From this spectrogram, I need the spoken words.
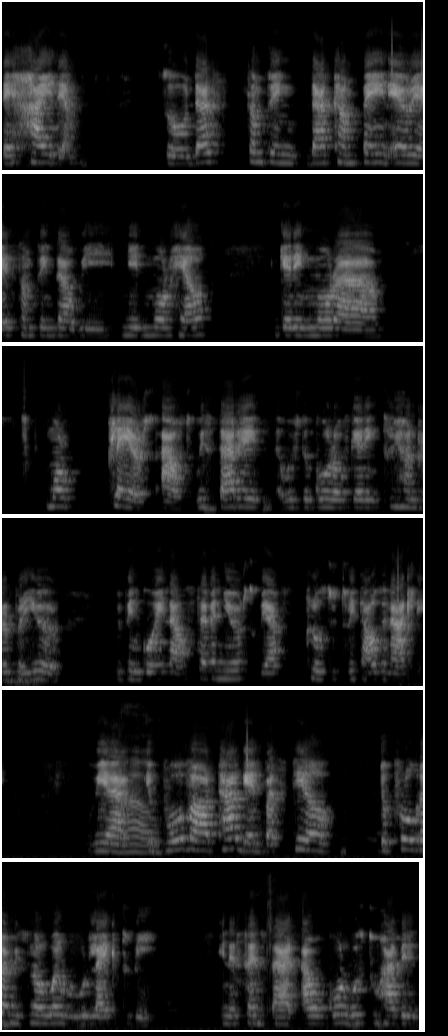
They hide them. So that's something, that campaign area is something that we need more help getting more uh, more players out. We started with the goal of getting 300 per year We've been going now seven years. We have close to 3,000 athletes. We are wow. above our target, but still the program is not where we would like to be. In a sense that our goal was to have it in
